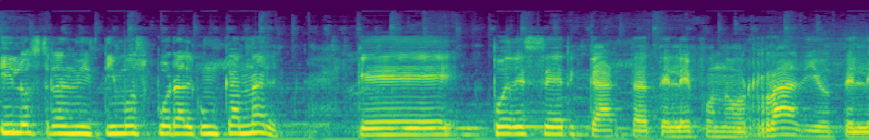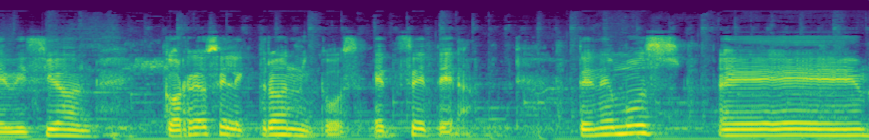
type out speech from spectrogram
y los transmitimos por algún canal que puede ser carta, teléfono, radio, televisión, correos electrónicos, etcétera. Tenemos, eh,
